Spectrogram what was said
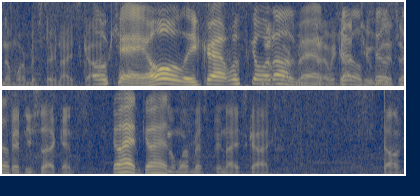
No more Mr. Nice Guy. Okay. Holy crap. What's going no on, man? We chill, got two chill, minutes chill. and 50 seconds. Go ahead. Go ahead. No more Mr. Nice Guy. Don't.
